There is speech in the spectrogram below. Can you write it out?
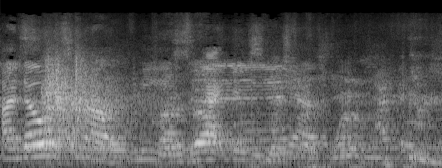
I know it's not me, so that gives me yeah.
